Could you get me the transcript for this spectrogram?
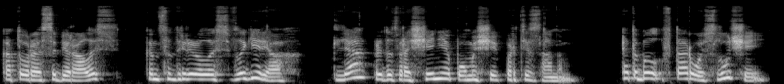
которое собиралось, концентрировалось в лагерях для предотвращения помощи партизанам. Это был второй случай,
